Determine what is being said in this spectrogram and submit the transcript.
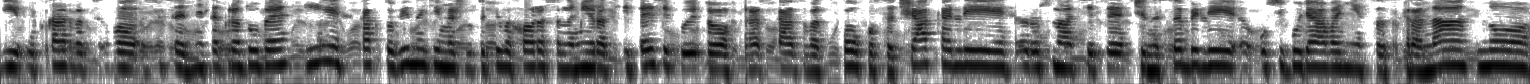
ги откарват в съседните градове и, както винаги, между такива хора се намират и тези, които разказват колко са чакали руснаците, че не са били осигурявани снабдени с храна, но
